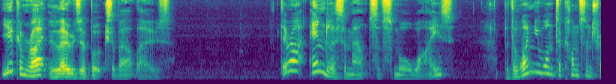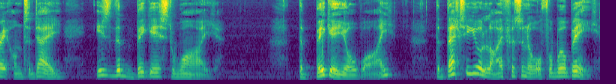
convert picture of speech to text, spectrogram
You can write loads of books about those. There are endless amounts of small whys, but the one you want to concentrate on today is the biggest why. The bigger your why, the better your life as an author will be.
